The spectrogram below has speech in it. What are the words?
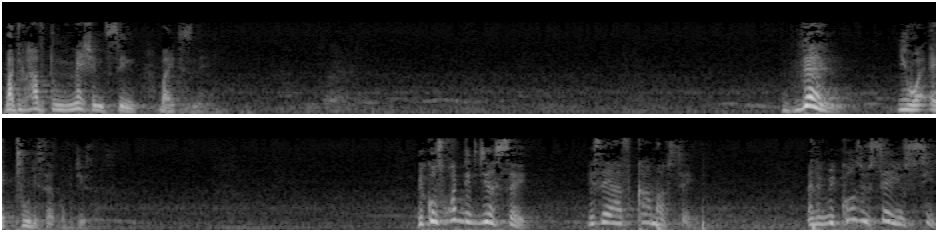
but you have to mention sin by its name. Then you are a true disciple of Jesus. Because what did Jesus say? He said, I've come, I've said. And because you say you see,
